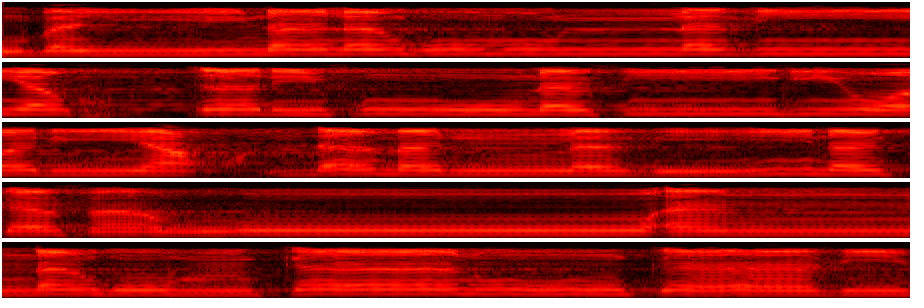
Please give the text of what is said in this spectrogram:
ليبين لهم الذي يختلفون فيه وليعلم الذين كفروا أنهم كانوا كاذبين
